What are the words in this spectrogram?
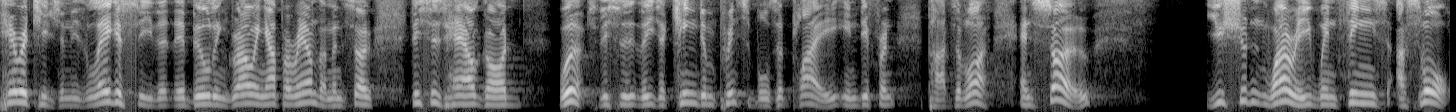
heritage and this legacy that they're building growing up around them. And so this is how God works. This is, these are kingdom principles at play in different parts of life. And so you shouldn't worry when things are small,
